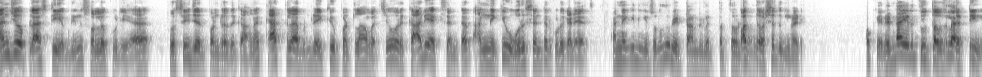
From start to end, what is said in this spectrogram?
ஆஞ்சியோபிளாஸ்டி அப்படின்னு சொல்லக்கூடிய ப்ரொசீஜர் பண்றதுக்கான கேத் லேப்ன்ற எக்யூப்மெண்ட்லாம் வச்சு ஒரு கார்டியாக் சென்டர் அன்னைக்கு ஒரு சென்டர் கூட கிடையாது. அன்னைக்கு நீங்க சொல்றது ஒரு எட்டு ஆண்டுகளுக்கு பத்து பத்து வருஷத்துக்கு முன்னாடி. ஓகே ரெண்டாயிரத்தி டூ தௌசண்ட் தேர்ட்டீன்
